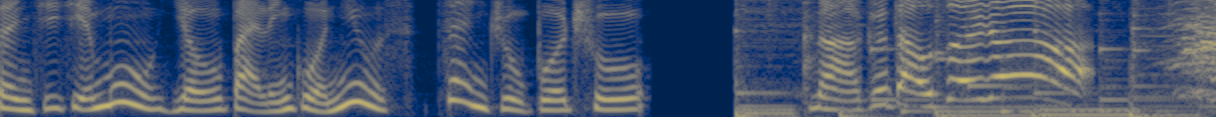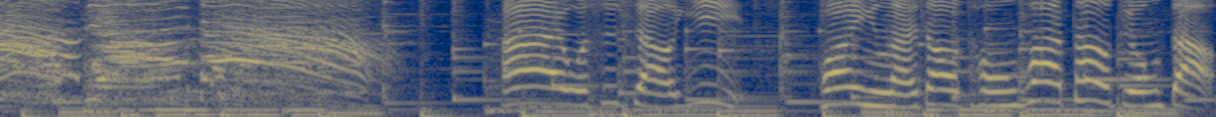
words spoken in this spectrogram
本集节目由百灵果 News 赞助播出。哪个岛最热？套丁岛。嗨，我是小易，欢迎来到童话套丁岛，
